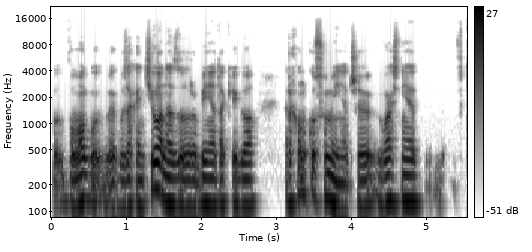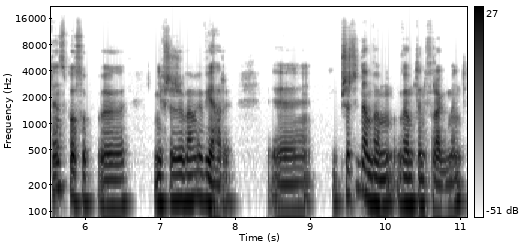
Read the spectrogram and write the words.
pomogło, jakby zachęciło nas do zrobienia takiego rachunku sumienia, czy właśnie w ten sposób e, nie przeżywamy wiary. E, przeczytam wam, wam ten fragment,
